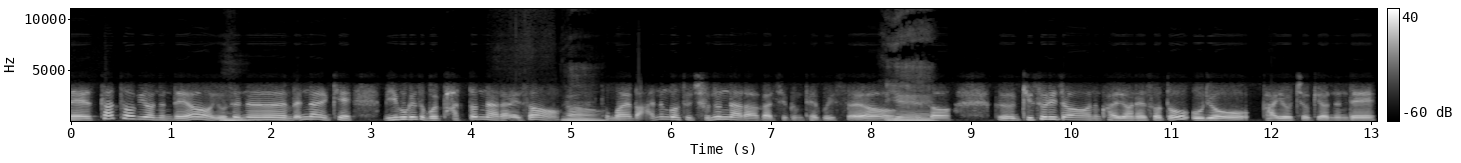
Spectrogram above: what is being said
네, 스타트업이었는데요. 요새는 음. 맨날 이렇게 미국에서 뭘 받던 나라에서 어. 정말 많은 것을 주는 나라가 지금 되고 있어요. 예. 그래서 그 기술 이전 관련해서도 의료 바이오 쪽이었는데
